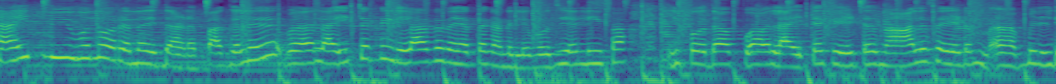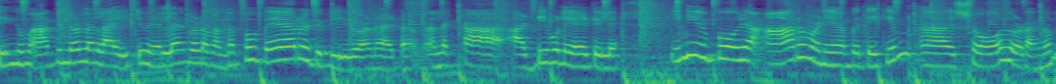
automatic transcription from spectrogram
നൈറ്റ് വ്യൂ എന്ന് പറയുന്നത് ഇതാണ്. പകൽ ലൈറ്റൊക്കെ ഇല്ലാതെ നേരത്തെ കണ്ടില്ലേ? ബുർജ് ഖലീഫ ഇപ്പോൾ ഇതാ ലൈറ്റൊക്കെ ഇട്ട് നാല് സൈഡും ബിൽഡിങ്ങും അതിലുള്ള ലൈറ്റും എല്ലാം കൂടെ വന്നപ്പോൾ വേറൊരു വ്യൂ ആണ് കേട്ടോ. നല്ല അടിപൊളിയായിട്ടില്ലേ? ഇനിയിപ്പോൾ ഒരു ആറ് മണിയാകുമ്പോഴത്തേക്കും ഷോ തുടങ്ങും.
